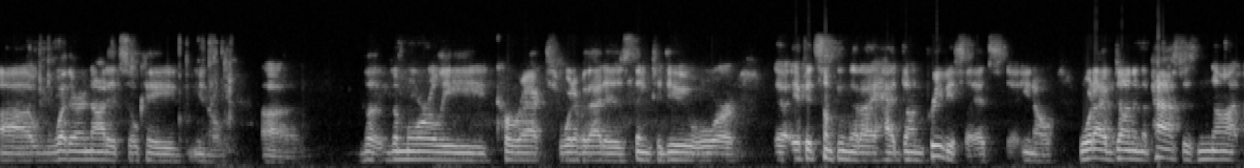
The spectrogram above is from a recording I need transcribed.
uh, whether or not it's okay, you know, uh, the the morally correct, whatever that is, thing to do, or uh, if it's something that I had done previously. It's you know what I've done in the past is not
